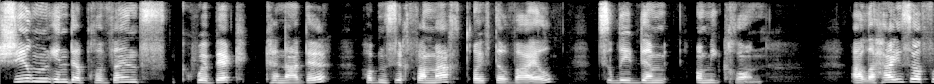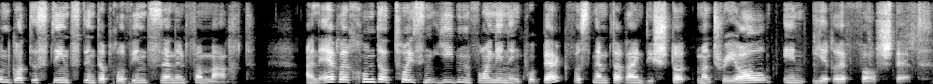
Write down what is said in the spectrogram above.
Schulen in der Provinz Quebec, Kanada, haben sich vermacht auf der Weil zu dem Omikron. Alle Häuser von Gottesdienst in der Provinz sind vermacht. An ihre 100.000 Jiden wohnen in Quebec, was nimmt rein die Stadt Montreal in ihre Vorstadt.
